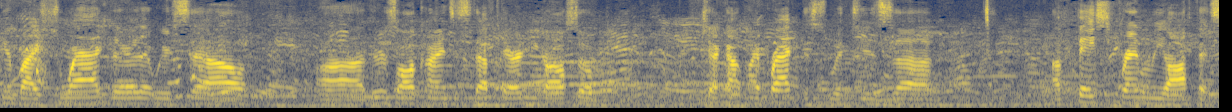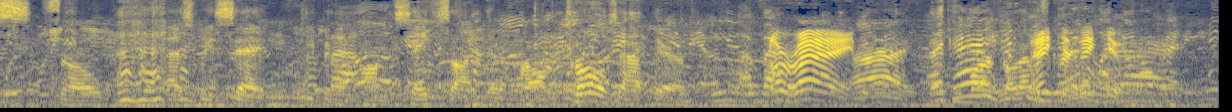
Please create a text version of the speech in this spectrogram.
you can buy swag there that we sell. Uh, there's all kinds of stuff there. And you can also check out my practice, which is uh, a face-friendly office. So, as we say, keeping it on the safe side there for all the trolls out there. All right. All right. Thank okay. you, Marco. That thank was you. Thank you.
